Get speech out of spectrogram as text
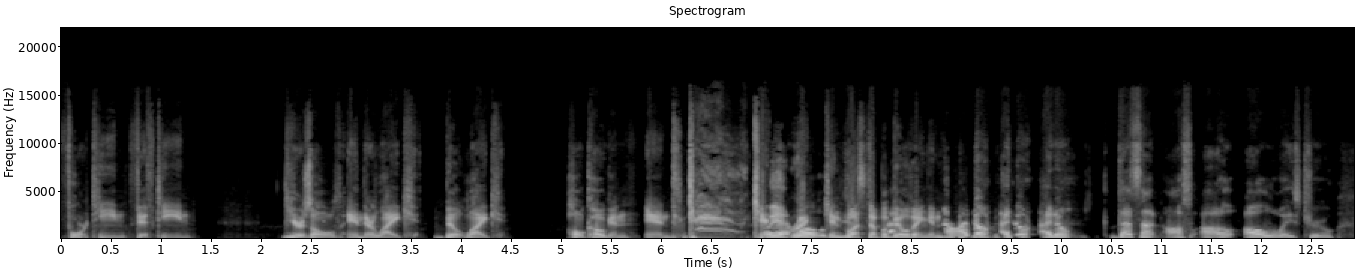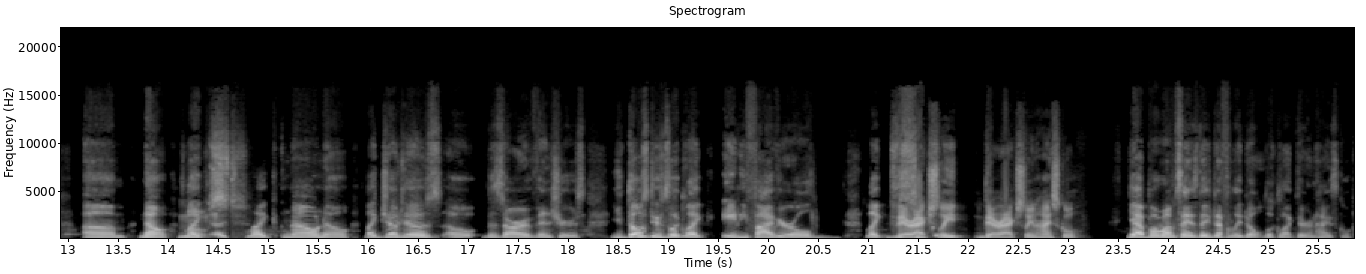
14 15 years old and they're like built like hulk hogan and can, Oh, yeah, wreck- well- can bust up a building and no, I don't. I don't. I don't. That's not also al- always true. Um, no, like, uh, Most. like, no, no, like JoJo's oh Bizarre Adventures. You, those dudes look like eighty-five year old. Like they're super- actually they're actually in high school yeah. But what I'm saying is they definitely don't look like they're in high school.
